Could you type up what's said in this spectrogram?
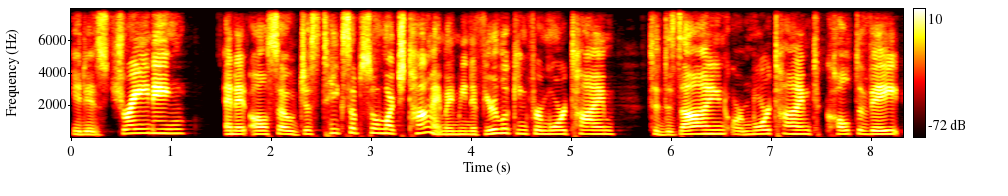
It is draining and it also just takes up so much time. I mean, if you're looking for more time to design or more time to cultivate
